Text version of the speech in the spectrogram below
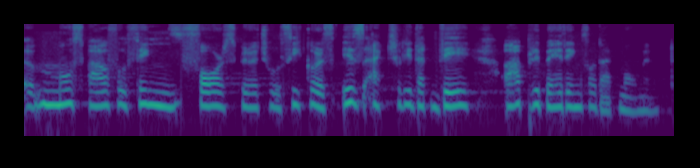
uh, most powerful things for spiritual seekers is actually that they are preparing for that moment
